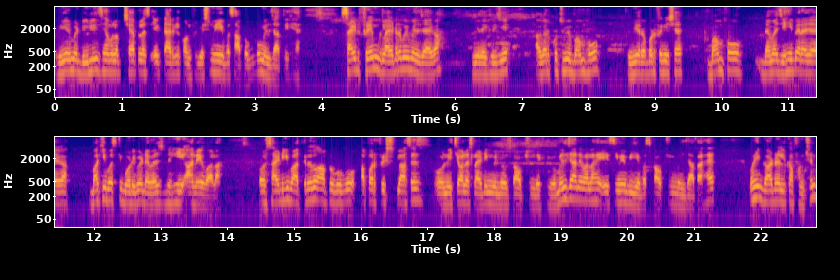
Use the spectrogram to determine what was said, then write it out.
रियर में ड्यूलीज है मतलब छः प्लस एक टायर के कॉन्फ़िगरेशन में ये बस आप लोगों को मिल जाती है। साइड फ्रेम ग्लाइडर भी मिल जाएगा। ये देख लीजिए, अगर कुछ भी बम्प हो तो ये रबड़ फिनिश है। बम्प हो डैमेज यहीं पर रह जाएगा। बाकी बस की बॉडी में डैमेज नहीं आने वाला। और साइड की बात करें तो आप लोगों को अपर फिक्स ग्लासेस और नीचे वाले स्लाइडिंग विंडोज़ का ऑप्शन देखने को मिल जाने वाला है। एसी में भी ये बस का ऑप्शन मिल जाता है। वहीं गार्ड रेल का फ़ंक्शन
